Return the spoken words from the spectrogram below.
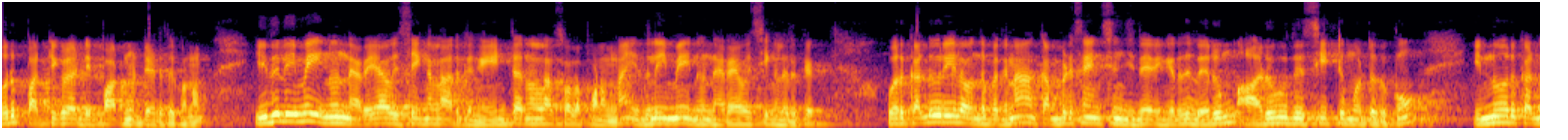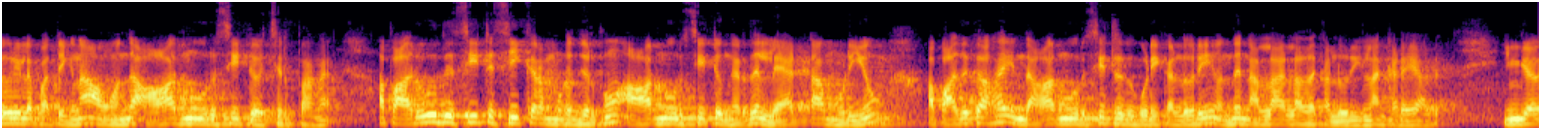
ஒரு பர்டிகுலர் டிபார்ட்மெண்ட் எடுத்துக்கணும். இதுலேயுமே இன்னும் நிறையா விஷயங்கள்லாம் இருக்குங்க. இன்டர்னலாக சொல்ல போனோம்னா இதுலேயுமே இன்னும் நிறைய விஷயங்கள் இருக்குது ஒரு கல்லூரியில் வந்து பார்த்திங்கன்னா கம்ப்யூட்டர் சயின்ஸ் இன்ஜினியரிங்கிறது வெறும் அறுபது சீட்டு மட்டும் இருக்கும். இன்னொரு கல்லூரியில் பார்த்திங்கன்னா அவங்க வந்து ஆறுநூறு சீட்டு வச்சுருப்பாங்க. அப்போ அறுபது சீட்டு சீக்கிரம் முடிஞ்சிருக்கும். ஆறுநூறு சீட்டுங்கிறது லேட்டாக முடியும். அப்போ அதுக்காக இந்த ஆறுநூறு சீட் இருக்கக்கூடிய கல்லூரி வந்து நல்லா இல்லாத கல்லூரிலாம் கிடையாது. இங்கே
